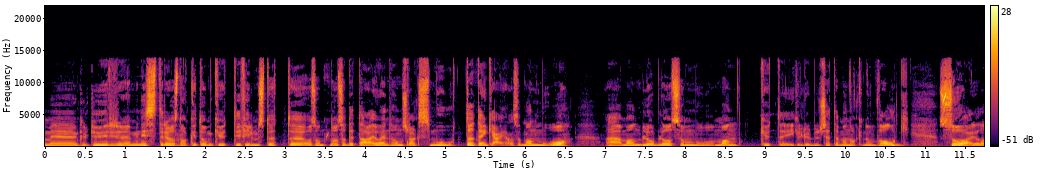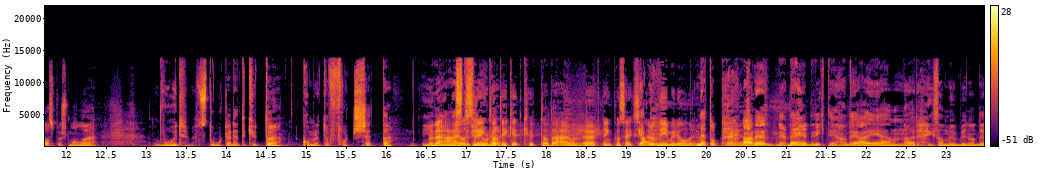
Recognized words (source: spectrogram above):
med kulturministre og snakket om kutt i filmstøtte og sånt noe. Så dette er jo en sånn slags mote, tenker jeg. Altså man må. Er man blå-blå, så må man kutte i kulturbudsjettet. Man har ikke noe valg. Så er jo da spørsmålet hvor stort er dette kuttet? Kommer det til å fortsette i Men det er jo strengt tatt ikke et kutt, da. Det er jo en økning på 609 millioner. Nettopp. Er det, det er helt riktig. Og det er igjen her, ikke sant, vi å Du,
